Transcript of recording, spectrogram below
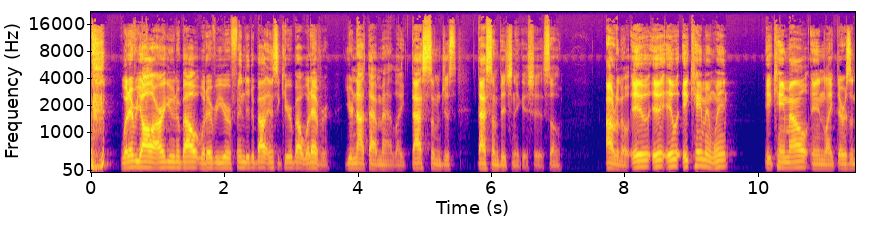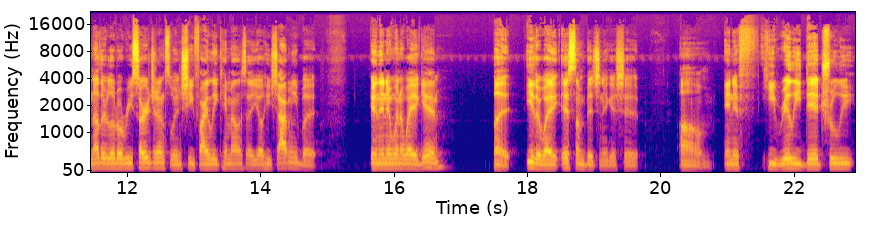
whatever y'all are arguing about, whatever you're offended about, insecure about, whatever, you're not that mad. Like that's some just that's some bitch nigga shit. So I don't know. It it it, it came and went. It came out and like there was another little resurgence when she finally came out and said, "Yo, he shot me," but and then it went away again. But either way, it's some bitch nigga shit. Um, and if he really did truly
